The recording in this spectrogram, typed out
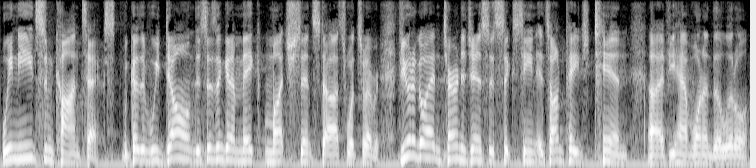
we need some context, because if we don't, this isn't going to make much sense to us whatsoever. If you want to go ahead and turn to Genesis 16, it's on page 10 uh, if you have one of the little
